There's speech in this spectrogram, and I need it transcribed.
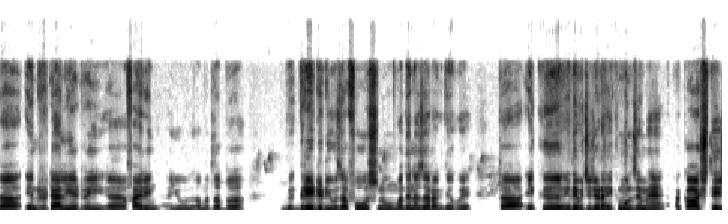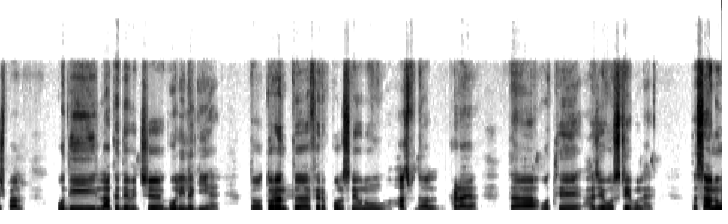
ਤਾਂ ਇਨ ਰਿਟੈਲੀਏਟਰੀ ਫਾਇਰਿੰਗ ਯੂ, ਮਤਲਬ ਗ੍ਰੇਡਡ ਯੂਜ਼ ਆਫ ਫੋਰਸ ਨੂੰ ਮੱਦੇਨਜ਼ਰ ਰੱਖਦੇ ਹੋਏ ਤਾਂ ਇੱਕ ਇਹਦੇ ਵਿੱਚ ਜਿਹੜਾ ਇੱਕ ਮੁਲਜ਼ਮ ਹੈ, ਆਕਾਸ਼ ਤੇਜਪਾਲ, ਉਹਦੀ ਲੱਤ ਦੇ ਵਿੱਚ ਗੋਲੀ ਲੱਗੀ ਹੈ। ਤਾਂ ਤੁਰੰਤ ਫਿਰ ਪੁਲਿਸ ਨੇ ਉਹਨੂੰ ਹਸਪਤਾਲ ਖੜਾਇਆ। ਤਾਂ ਉੱਥੇ ਹਜੇ ਉਹ ਸਟੇਬਲ ਹੈ। ਤਾਂ ਸਾਨੂੰ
